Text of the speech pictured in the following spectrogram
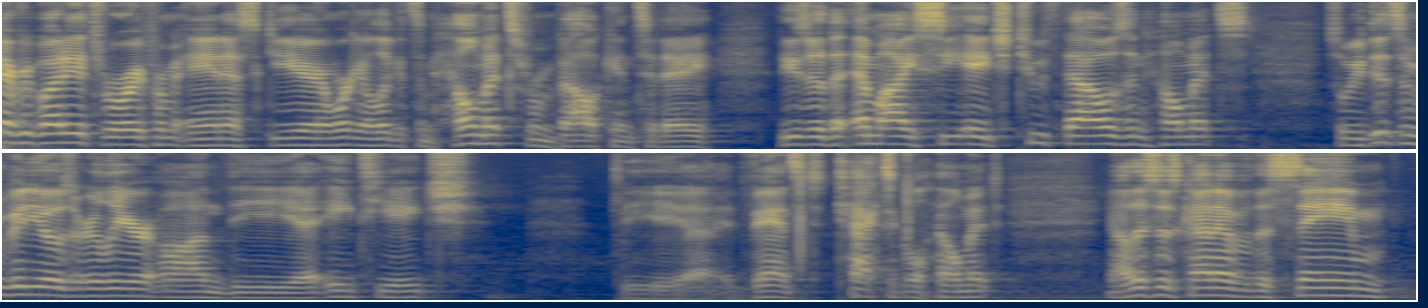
everybody, it's Rory from ANS Gear, and we're going to look at some helmets from Valken today. These are the MICH 2000 helmets. So we did some videos earlier on the uh, ATH, the uh, Advanced Tactical Helmet. Now this is kind of the same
